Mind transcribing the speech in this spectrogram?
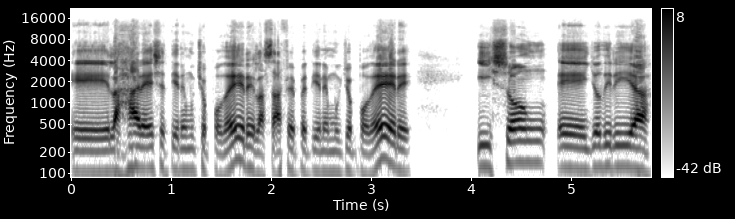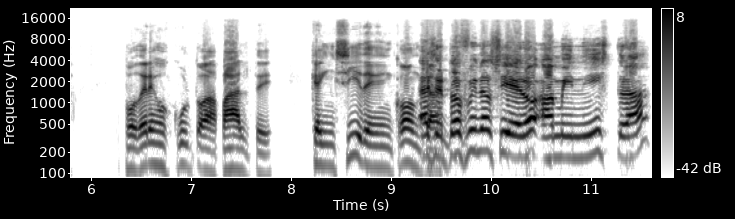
eh, las ARS tienen muchos poderes, las AFP tienen muchos poderes y son, eh, yo diría, poderes ocultos aparte que inciden en contra. El sector financiero administra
